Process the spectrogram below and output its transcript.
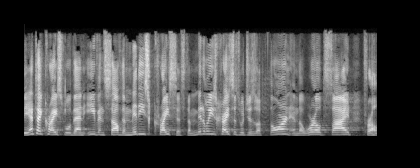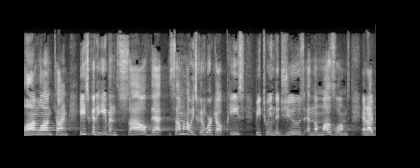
The Antichrist will then even solve the Mideast crisis, the Middle East crisis, which is a thorn in the world's side for a long, long time. He's going to even solve that. Somehow he's going to work out peace between the Jews and the Muslims. And I,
